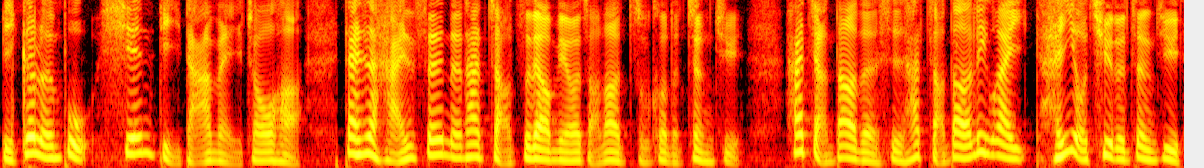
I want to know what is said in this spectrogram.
比哥伦布先抵达美洲哈。但是韩森呢，他找资料没有找到足够的证据。他讲到的是，他找到另外很有趣的证据，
